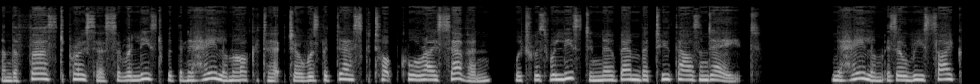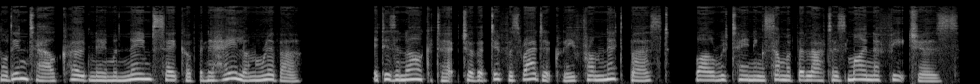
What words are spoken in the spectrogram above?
and the first processor released with the Nehalem architecture was the desktop Core i7, which was released in November 2008. Nehalem is a recycled Intel codename and namesake of the Nehalem River. It is an architecture that differs radically from NetBurst, while retaining some of the latter's minor features.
